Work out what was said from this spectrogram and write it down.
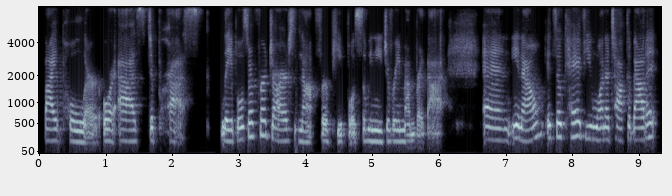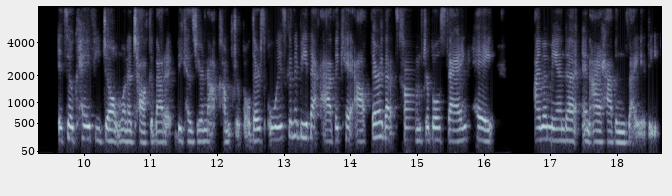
bipolar or as depressed. Labels are for jars, not for people. So we need to remember that. And, you know, it's okay if you want to talk about it. It's okay if you don't want to talk about it because you're not comfortable. There's always going to be that advocate out there that's comfortable saying, Hey, I'm Amanda and I have anxiety.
